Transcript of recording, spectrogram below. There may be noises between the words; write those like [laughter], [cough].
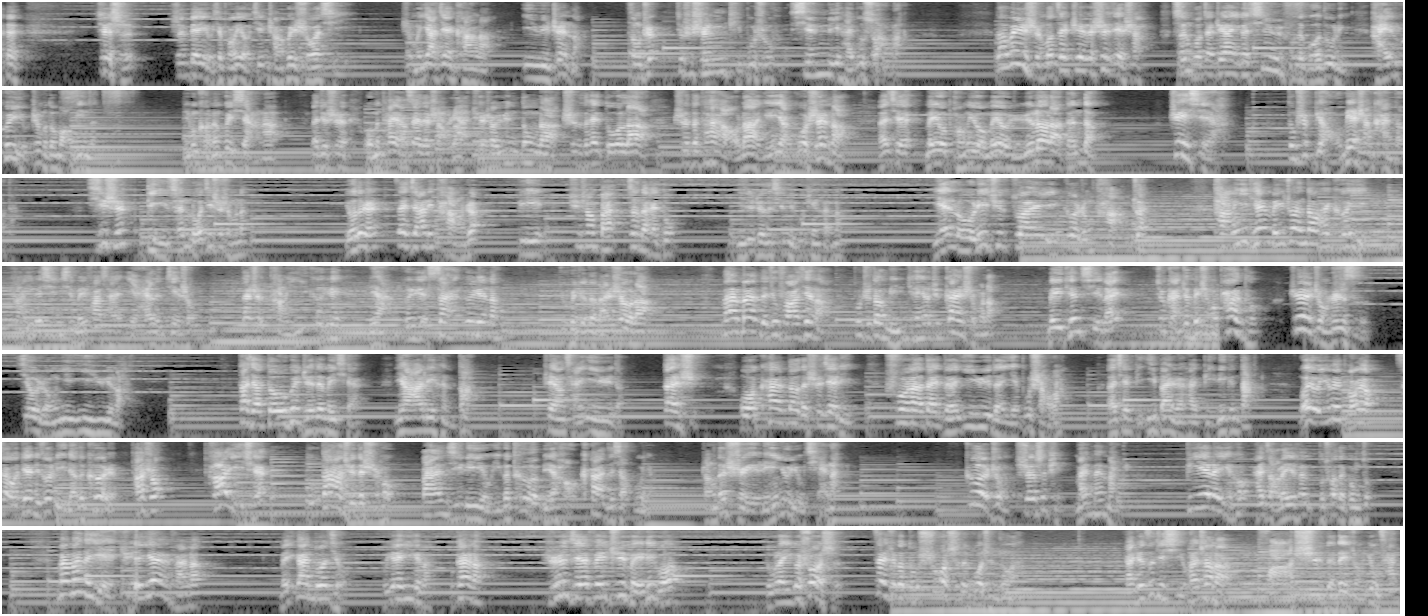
[laughs] 确实，身边有些朋友经常会说起什么亚健康了、抑郁症了，总之就是身体不舒服，心里还不爽了。那为什么在这个世界上，生活在这样一个幸福的国度里，还会有这么多毛病呢？你们可能会想了，那就是我们太阳晒得少了，缺少运动了，吃的太多了，吃的太好了，营养过剩了，而且没有朋友，没有娱乐了，等等。这些啊，都是表面上看到的。其实底层逻辑是什么呢？有的人在家里躺着，比去上班挣的还多，你就觉得心里不平衡了，也努力去钻营各种躺赚，躺一天没赚到还可以，躺一个星期没发财也还能接受。但是躺一个月、两个月、三个月呢，就会觉得难受了。慢慢的就发现了，不知道明天要去干什么了。每天起来就感觉没什么盼头，这种日子就容易抑郁了。大家都会觉得没钱，压力很大，这样才抑郁的。但是我看到的世界里，富二代得抑郁的也不少啊，而且比一般人还比例更大。我有一位朋友在我店里做理疗的客人，他说他以前读大学的时候。班级里有一个特别好看的小姑娘，长得水灵又有钱啊，各种奢侈品买买买。毕业了以后还找了一份不错的工作，慢慢的也觉得厌烦了，没干多久不愿意了，不干了，直接飞去美丽国读了一个硕士。在这个读硕士的过程中啊，感觉自己喜欢上了法式的那种用餐，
